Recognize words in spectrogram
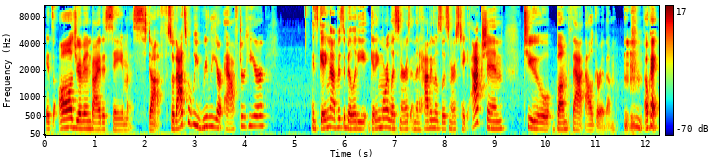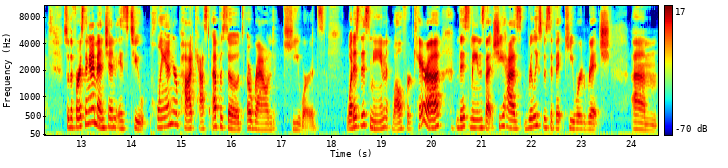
it's all driven by the same stuff. So that's what we really are after here is getting that visibility, getting more listeners and then having those listeners take action to bump that algorithm. okay. So the first thing I mentioned is to plan your podcast episodes around keywords. What does this mean? Well, for Kara, this means that she has really specific keyword rich um,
